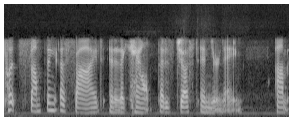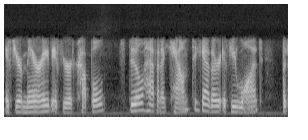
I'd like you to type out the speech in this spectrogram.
put something aside in an account that is just in your name. Um, if you're married, if you're a couple, still have an account together if you want but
